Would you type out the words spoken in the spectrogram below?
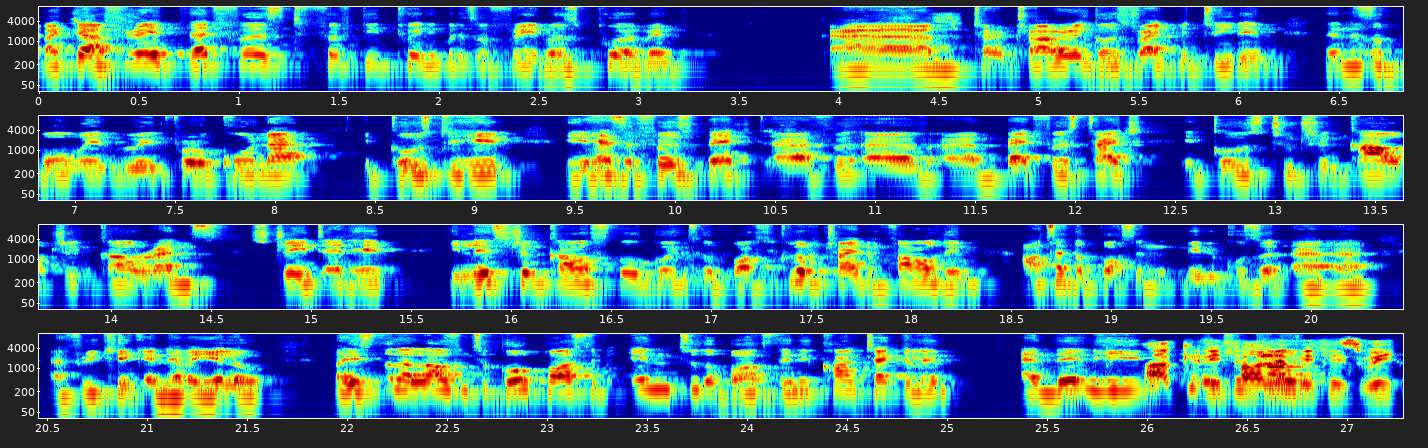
but yeah, Fred, that first 15, 20 minutes of Fred was poor, man. Um, Traore goes right between him. Then there's a ball where we wait for a corner. It goes to him. He has a first bad, uh, f- uh, uh, bad first touch. It goes to Trincao. Trincao runs straight at him. He lets Trincao still go into the box. He could have tried and fouled him outside the box and maybe cause a, a, a free kick and have a yellow. But he still allows him to go past him into the box. Then he can't tackle him. And then he. How can he then foul him if he's weak?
